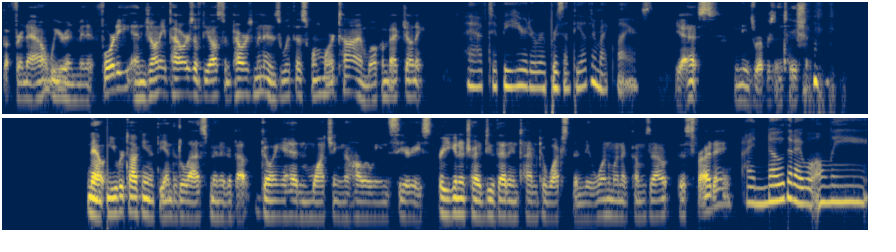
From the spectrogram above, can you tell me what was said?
But for now, we are in minute 40, and Johnny Powers of the Austin Powers Minute is with us one more time. Welcome back, Johnny. I have to be here to represent the other Mike Myers. Yes, he needs representation. Now, you were talking at the end of the last minute about going ahead and watching the Halloween series. Are you going to try to do that in time to watch the new one when it comes out this Friday? I know that I will only.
